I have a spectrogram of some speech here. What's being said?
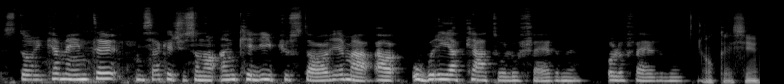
storicamente mi sa che ci sono anche lì più storie, ma ha ubriacato Luferne, o Loferno. Ok, sì.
